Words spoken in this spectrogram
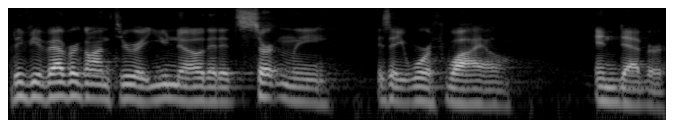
but if you've ever gone through it, you know that it certainly is a worthwhile endeavor.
